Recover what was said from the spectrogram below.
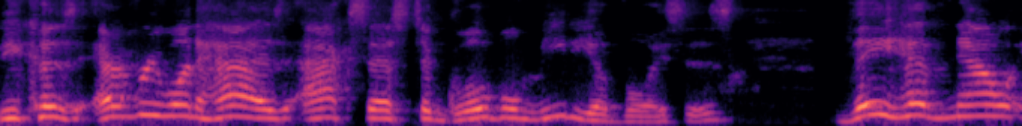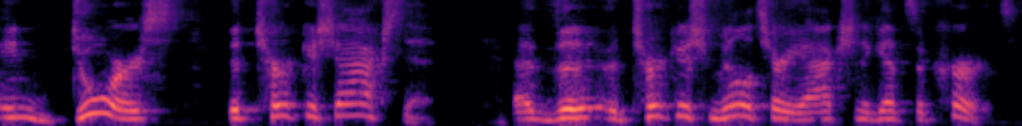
because everyone has access to global media voices, they have now endorsed the Turkish action, uh, the Turkish military action against the Kurds.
